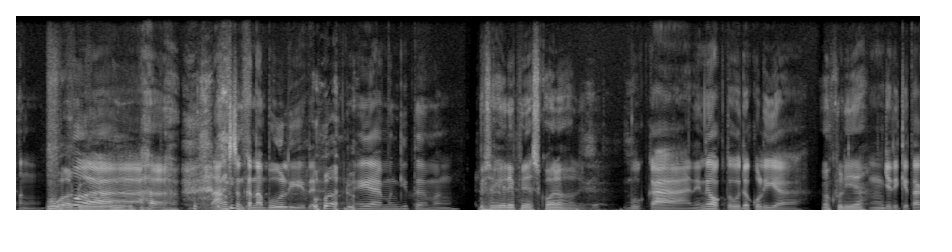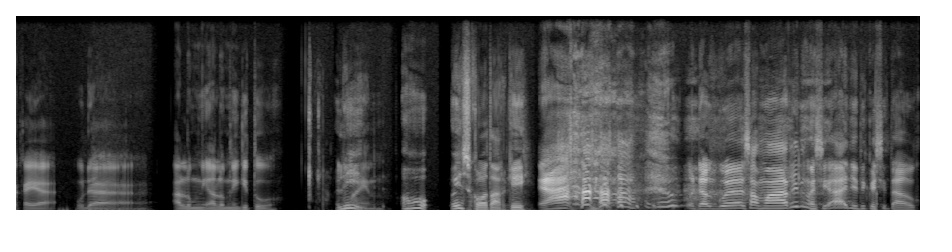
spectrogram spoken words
datang. Waduh. Wah, langsung kena bully dah. Waduh. Iya emang gitu emang. Besoknya dia pindah sekolah kali itu. Bukan, ini waktu udah kuliah. Oh kuliah. Hmm, jadi kita kayak udah alumni alumni gitu. Ini Main. oh, ini sekolah Tarki. Ya, udah gue samarin masih aja dikasih tahu Ya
